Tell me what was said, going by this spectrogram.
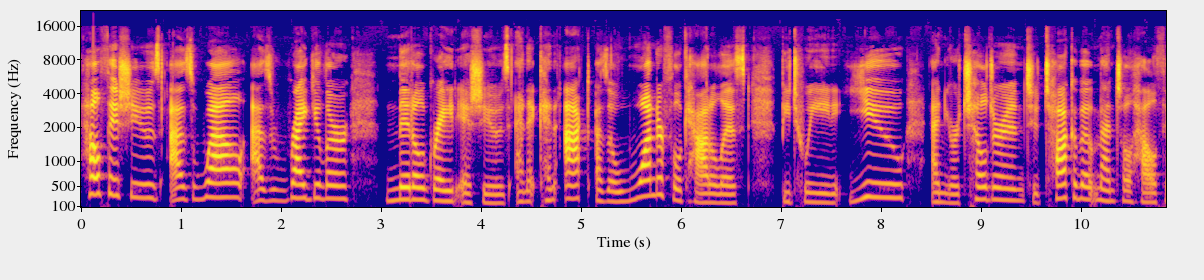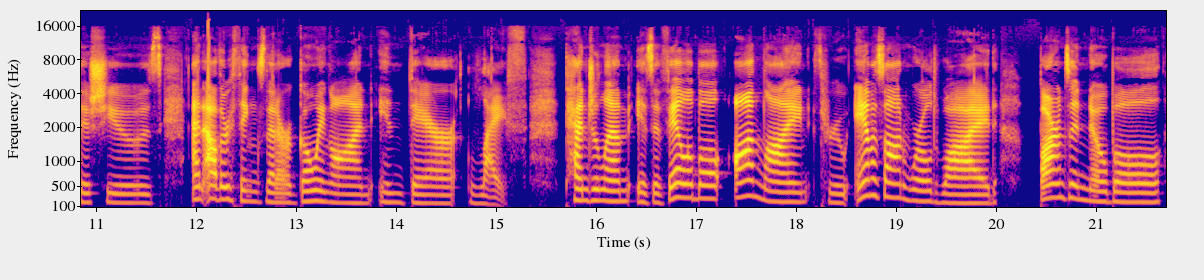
health issues as well as regular middle grade issues. And it can act as a wonderful catalyst between you and your children to talk about mental health issues and other things that are going on in their life. Pendulum is available online through Amazon worldwide. Barnes & Noble,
